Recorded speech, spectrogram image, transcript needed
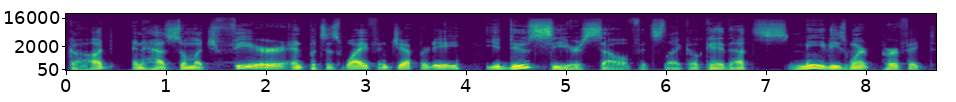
God and has so much fear and puts his wife in jeopardy. You do see yourself. It's like, okay, that's me. These weren't perfect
